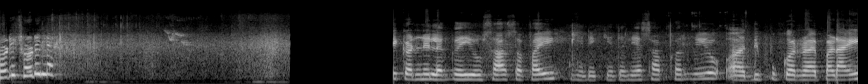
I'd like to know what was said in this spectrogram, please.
थोड़ी थोड़ी ले। करने लग गई हूँ साफ़ सफ़ाई। ये देखिए, दलिया साफ़ कर रही हो और दीपू कर रहा है पढ़ाई।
